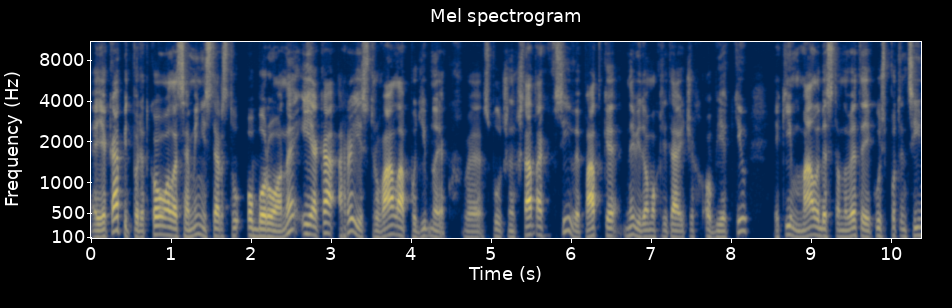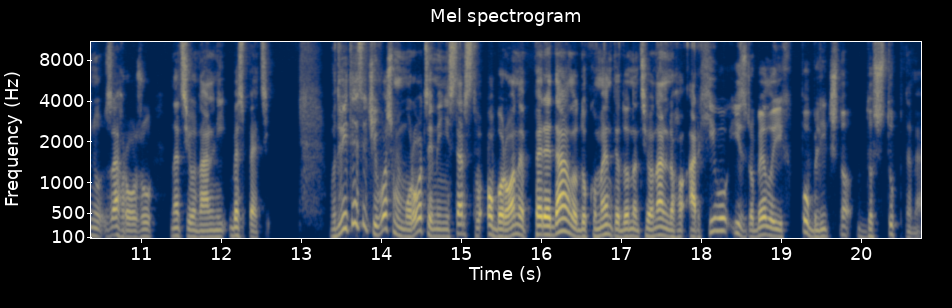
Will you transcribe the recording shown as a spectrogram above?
яка підпорядковувалася Міністерству оборони і яка реєструвала, подібно як в Сполучених Штатах, всі випадки невідомих літаючих об'єктів, які мали би становити якусь потенційну загрозу національній безпеці. В 2008 році Міністерство оборони передало документи до Національного архіву і зробило їх публічно доступними.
